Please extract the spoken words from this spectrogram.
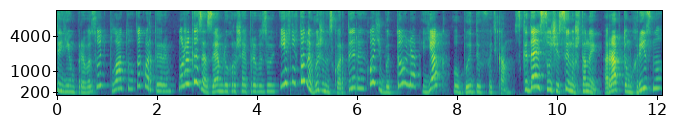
Пожильці їм привезуть плату за квартири. Мужики за землю грошей привезуть. Їх ніхто не вижене з квартири, хоч би Толя як обидив батькам. Скидай сучі сину штани. Раптом грізно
